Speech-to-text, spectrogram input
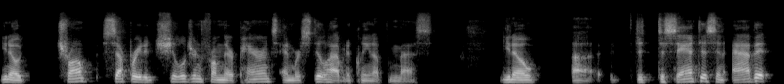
You know, Trump separated children from their parents, and we're still having to clean up the mess. You know, uh, De- DeSantis and Abbott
